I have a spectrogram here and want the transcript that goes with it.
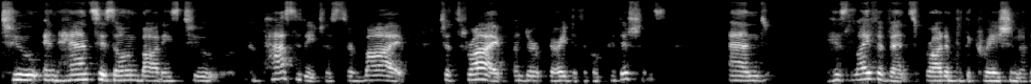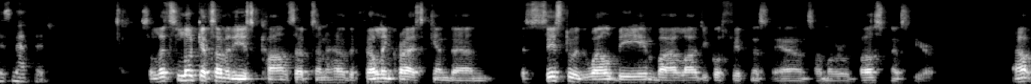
to enhance his own body's to capacity to survive, to thrive under very difficult conditions. And his life events brought him to the creation of his method. So let's look at some of these concepts and how the Feldenkrais can then assist with well-being, biological fitness, and some robustness here. Uh,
